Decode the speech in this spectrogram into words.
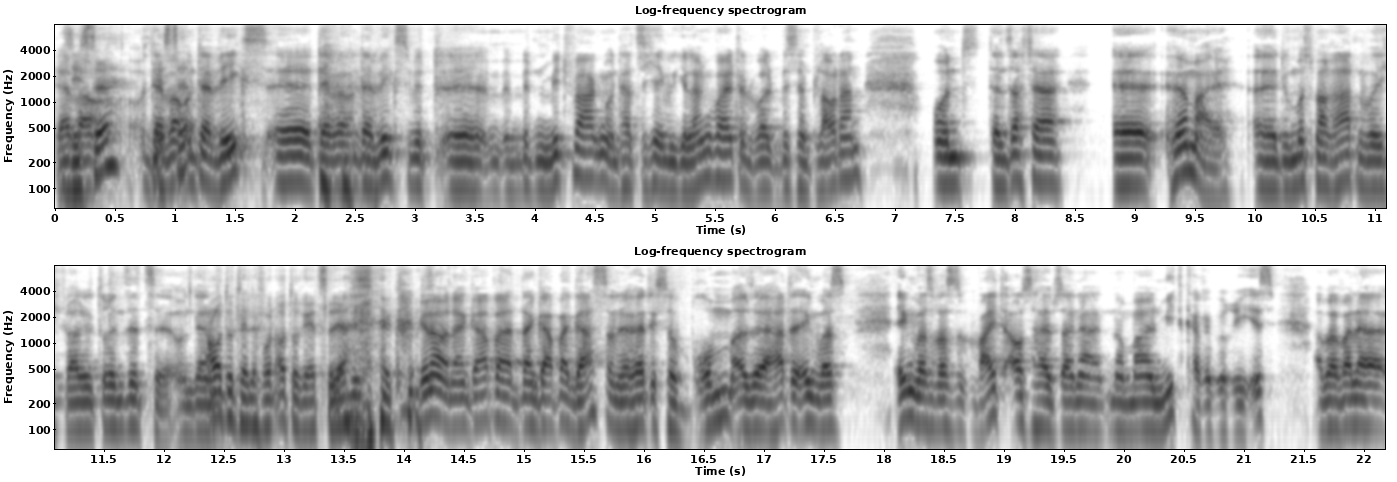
Der Siehste? war, der Siehste? war unterwegs, äh, der war unterwegs mit, äh, mit einem Mietwagen und hat sich irgendwie gelangweilt und wollte ein bisschen plaudern. Und dann sagt er, äh, hör mal, äh, du musst mal raten, wo ich gerade drin sitze. Und dann, Autotelefon, Autorätsel, ja. genau, dann gab er, dann gab er Gas und er hörte ich so brummen. Also er hatte irgendwas, irgendwas, was weit außerhalb seiner normalen Mietkategorie ist. Aber weil er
